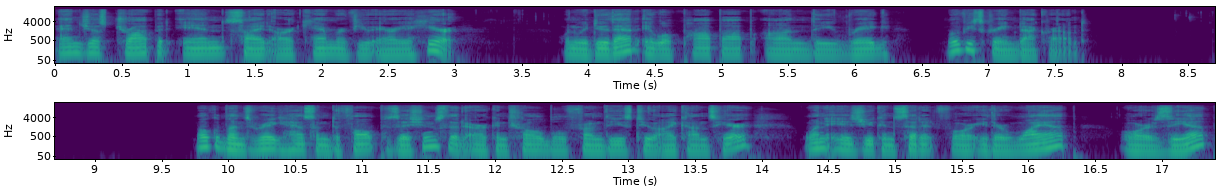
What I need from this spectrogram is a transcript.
and just drop it inside our camera view area here. When we do that, it will pop up on the rig movie screen background. MochaBlend's rig has some default positions that are controllable from these two icons here. One is you can set it for either Y up or Z up.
